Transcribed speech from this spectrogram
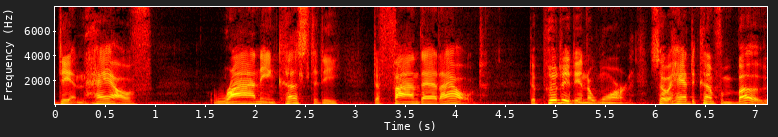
didn't have Ryan in custody to find that out, to put it in a warrant. So it had to come from Bo.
